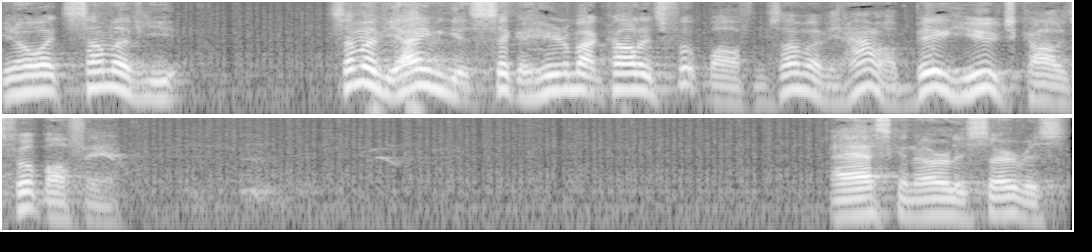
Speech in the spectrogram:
You know what? Some of you, some of you, I even get sick of hearing about college football from some of you. I'm a big, huge college football fan. I asked in the early service,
